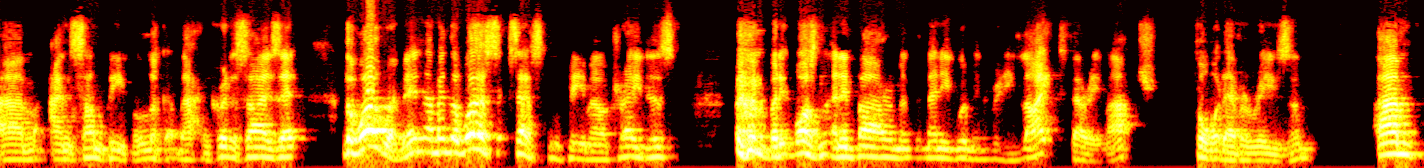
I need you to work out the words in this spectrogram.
um, and some people look at that and criticize it. There were women, I mean, there were successful female traders, but it wasn't an environment that many women really liked very much for whatever reason. Um,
